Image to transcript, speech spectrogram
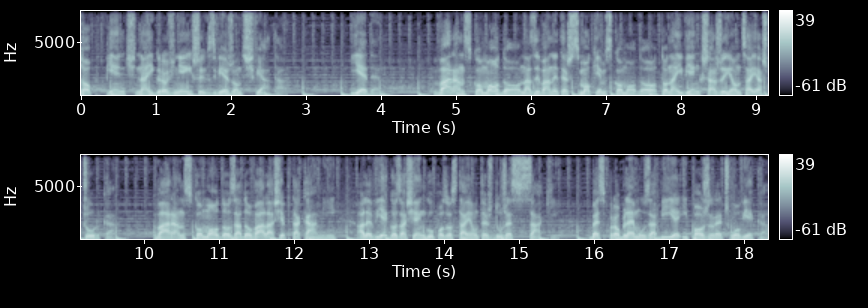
Top 5 najgroźniejszych zwierząt świata. 1. Waran z Komodo, nazywany też smokiem z Komodo, to największa żyjąca jaszczurka. Waran z Komodo zadowala się ptakami, ale w jego zasięgu pozostają też duże ssaki. Bez problemu zabije i pożre człowieka.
